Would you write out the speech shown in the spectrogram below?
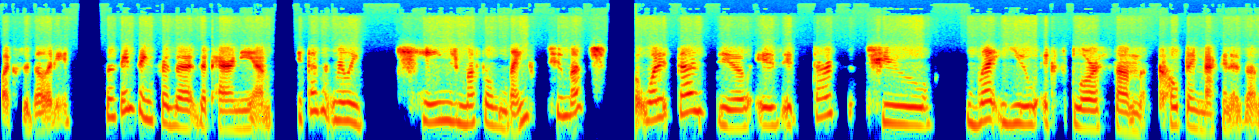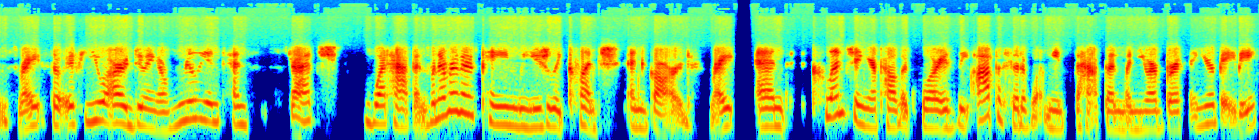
flexibility. So same thing for the the perineum. It doesn't really change muscle length too much, but what it does do is it starts to let you explore some coping mechanisms, right? So if you are doing a really intense stretch what happens? Whenever there's pain, we usually clench and guard, right? And clenching your pelvic floor is the opposite of what needs to happen when you are birthing your baby.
